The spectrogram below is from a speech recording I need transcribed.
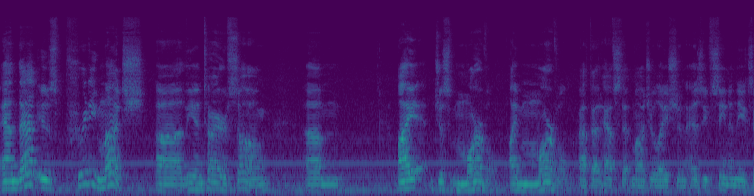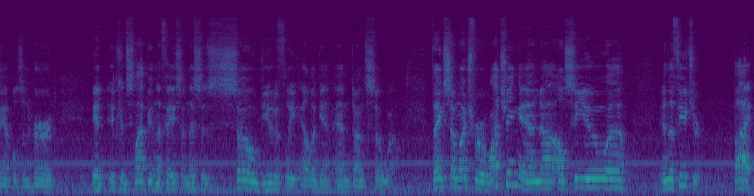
And that is pretty much uh, the entire song. Um, I just marvel, I marvel at that half step modulation as you've seen in the examples and heard. It, it can slap you in the face, and this is so beautifully elegant and done so well. Thanks so much for watching, and uh, I'll see you uh, in the future. Bye.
